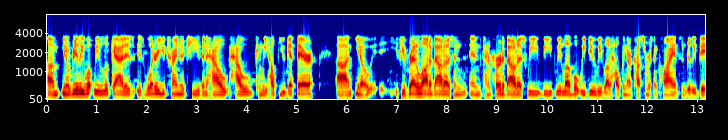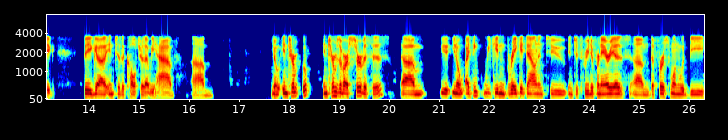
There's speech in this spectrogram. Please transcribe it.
Um, you know, really what we look at is is what are you trying to achieve and how how can we help you get there. Uh, you know, if you've read a lot about us and, and kind of heard about us, we, we, we love what we do. We love helping our customers and clients and really big, big uh, into the culture that we have. Um, you know, in term, in terms of our services, um, you, you, know, I think we can break it down into, into three different areas. Um, the first one would be,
